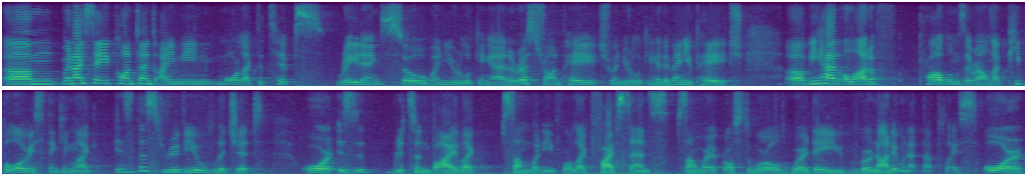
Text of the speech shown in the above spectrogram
Um, when I say content, I mean more like the tips, ratings. So when you're looking at a restaurant page, when you're looking at a venue page, uh, we had a lot of problems around like people always thinking like, is this review legit? Or is it written by like somebody for like five cents somewhere across the world where they were not even at that place? Or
